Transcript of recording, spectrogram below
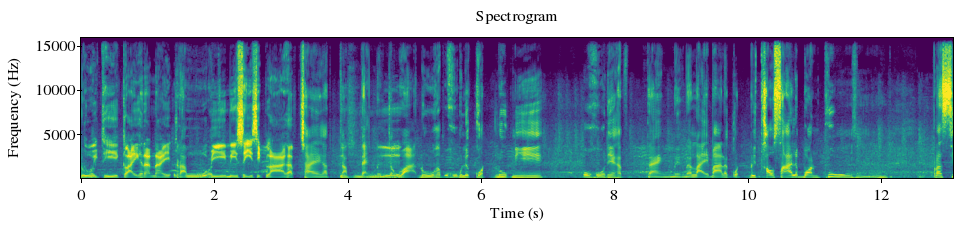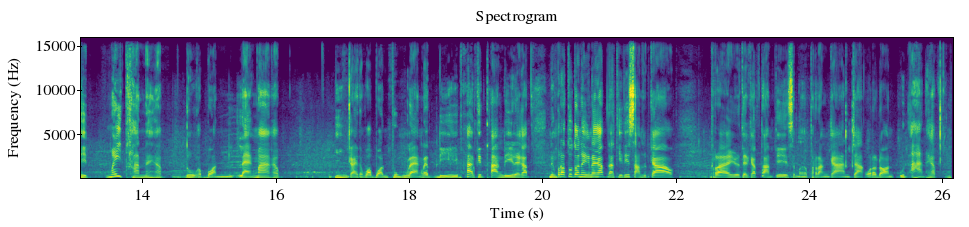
ดูอีกทีไกลขนาดไหนครับโอ้โหมีมี 40 หลาครับ ใช่ครับจับอื้อหือแต่งหนึ่งจังหวะดูครับโอ้โหแล้วกดลูกนี้ โอ้โหเนี่ยครับ แต่งหนึ่งแล้วไหลมาแล้วกดด้วยเท้าซ้ายแล้วบอลพุ่งอื้อหือประสิทธิ์ไม่ทันนะครับ ดูครับบอลแรงมากครับ ยิงไก่แต่ว่าบอลพุ่งแรงและดีมากทิศทางดีเลยครับหนึ่งประตูต่อหนึ่งนะครับ นาทีที่ 39ไพร่ยูไนเต็ดครับตามตีเสมอพลังการจากวรดอนอุ่นอ่านนะครับ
